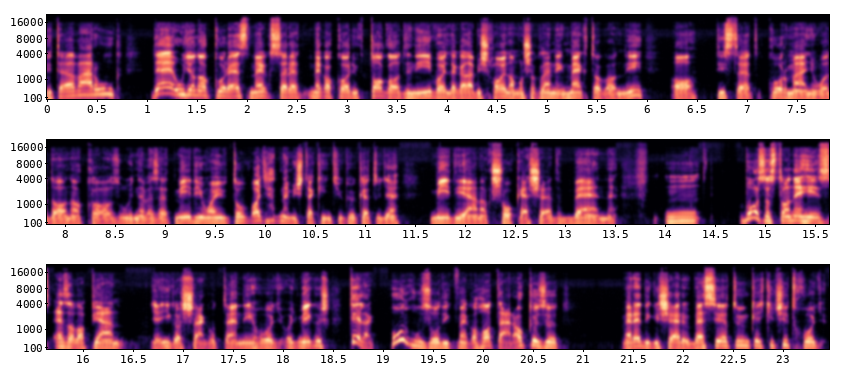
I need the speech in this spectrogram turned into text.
mit elvárunk, de ugyanakkor ezt meg, szeret, meg akarjuk tagadni, vagy legalábbis hajlamosak lennénk megtagadni a tisztelt kormányoldalnak az úgynevezett médiumaitól, vagy hát nem is tekintjük őket ugye médiának sok esetben. Mm, borzasztóan nehéz ez alapján ugye, igazságot tenni, hogy, hogy mégis tényleg hol húzódik meg a határ a között, mert eddig is erről beszéltünk egy kicsit, hogy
